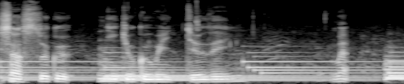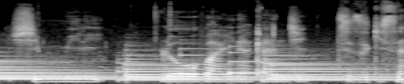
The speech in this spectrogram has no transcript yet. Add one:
早速2曲目いっちゃうぜ。ましんみりローファイな感じ続きさ。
